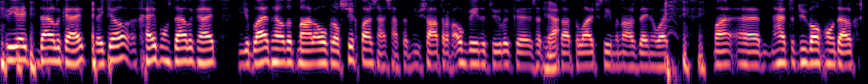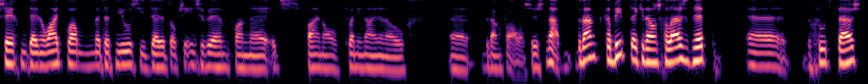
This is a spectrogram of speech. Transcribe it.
Creëer duidelijkheid, weet je wel. Geef ons duidelijkheid. Je blijft het maar overal zichtbaar. Hij staat er nu zaterdag ook weer natuurlijk. eh zat Ja. daar te livestreamen naast Dana White. maar hij heeft het nu wel gewoon duidelijk gezegd. Dana White kwam met het nieuws. Die deed het op zijn Instagram van It's Final 29-0. Eh, bedankt voor alles. Dus nou, bedankt Khabib dat je naar ons geluisterd hebt. Eh, de groeten thuis.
